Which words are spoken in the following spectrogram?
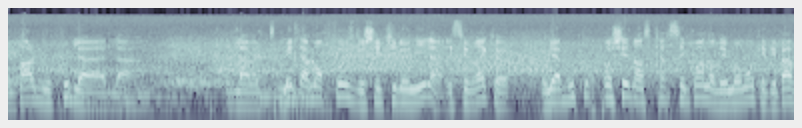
On parle beaucoup de la, de la, métamorphose de Shaquille O'Neal et c'est vrai qu'on lui a beaucoup reproché d'inscrire ses points dans des moments qui n'étaient pas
